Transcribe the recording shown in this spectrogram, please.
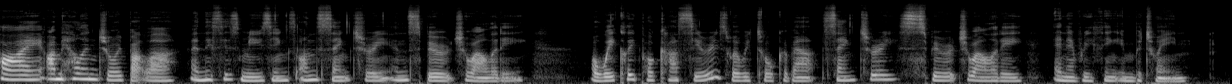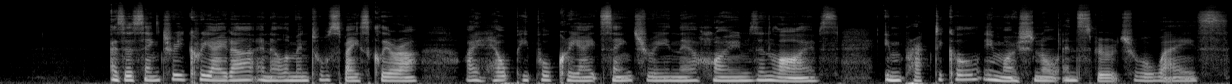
Hi, I'm Helen Joy Butler, and this is Musings on Sanctuary and Spirituality, a weekly podcast series where we talk about sanctuary, spirituality, and everything in between. As a sanctuary creator and elemental space clearer, I help people create sanctuary in their homes and lives in practical, emotional, and spiritual ways.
